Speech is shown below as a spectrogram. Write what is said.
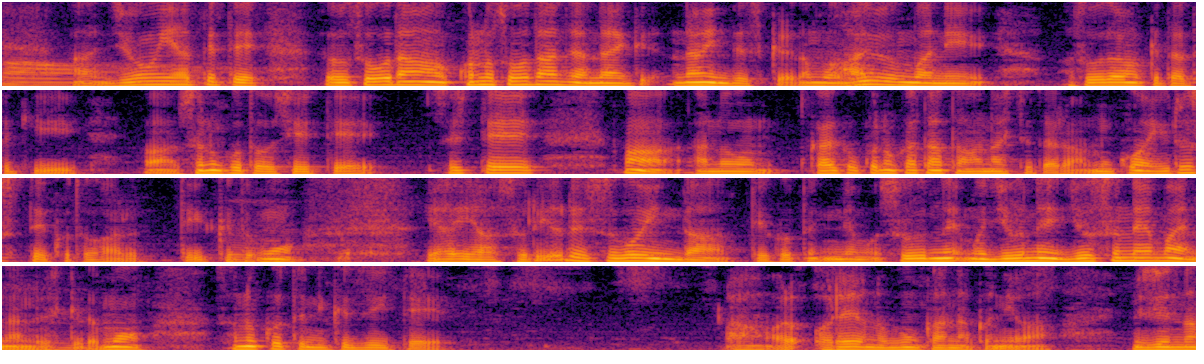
ああ自分やってて、その相談、この相談じゃないけないんですけれども、はい。ずいぶん前に相談を受けたときは、そのことを教えて、そして、まあ、あの、外国の方と話してたら、向こうは許すということがあるって言うけども、いやいや、それよりすごいんだっていうことにね、もう数年、もう十年、十数年前なんですけども、そのことに気づいて、あ、我我らの文化の中には、水に流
